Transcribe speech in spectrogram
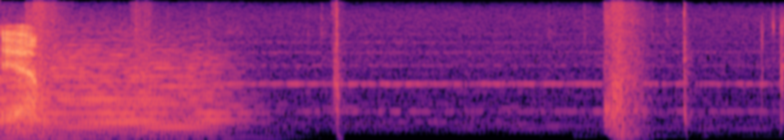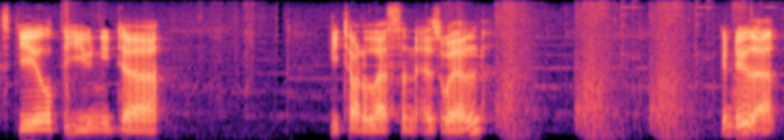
Yeah. Castile, you need to be taught a lesson as well? You can do that.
